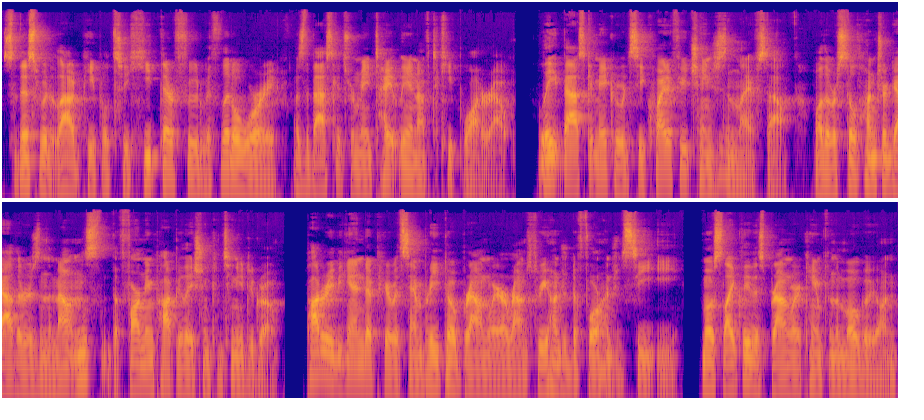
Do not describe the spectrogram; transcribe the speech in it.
so this would allow people to heat their food with little worry, as the baskets were made tightly enough to keep water out. Late basket maker would see quite a few changes in lifestyle. While there were still hunter gatherers in the mountains, the farming population continued to grow. Pottery began to appear with Sambrito brownware around 300 to 400 CE. Most likely, this brownware came from the Mogollon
